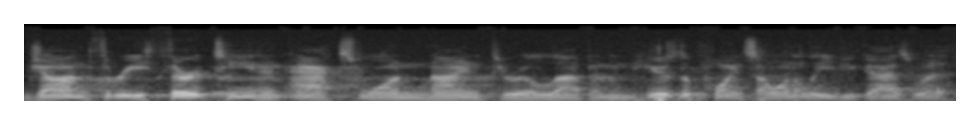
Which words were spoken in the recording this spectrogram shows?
John 3 13, and Acts 1 9 through 11. And here's the points I want to leave you guys with.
